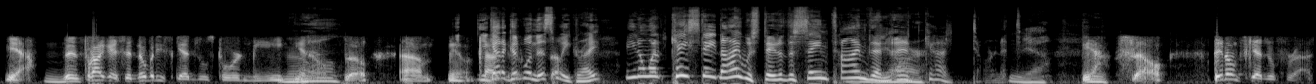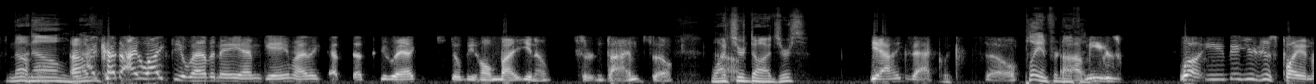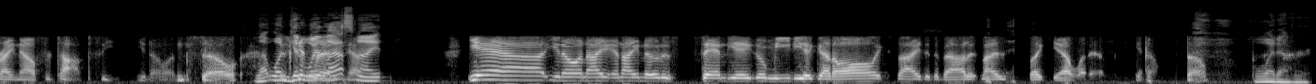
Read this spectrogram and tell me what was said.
Yeah, it's like I said, nobody schedules toward me, you know. So, um, you know, You got a good one this week, right? You know what? K State and Iowa State are the same time. Then, and. God darn it. Yeah. Yeah, so they don't schedule for us. No. No. Uh, I kind of I like the 11 a.m. game. I think that that's a good way. I can still be home by you know certain time. So, Watch your Dodgers. yeah, exactly. So Playing for nothing. Um, he was, well, you, you're just playing right now for top seed, you know, and so Let one get away last now. night. Yeah, you know, and I and I noticed San Diego media got all excited about it, and I was like, yeah, whatever, you know. So Whatever.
